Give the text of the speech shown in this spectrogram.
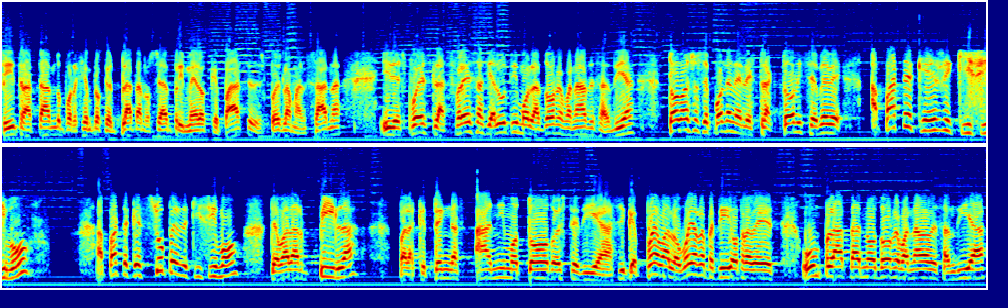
¿sí? tratando, por ejemplo, que el plátano sea el primero que pase, después la manzana y después las fresas y al último las dos rebanadas de sandía. Todo eso se pone en el extractor y se bebe. Aparte que es riquísimo, aparte que es súper riquísimo, te va a dar pila para que tengas ánimo todo este día. Así que pruébalo, voy a repetir otra vez. Un plátano, dos rebanadas de sandía,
